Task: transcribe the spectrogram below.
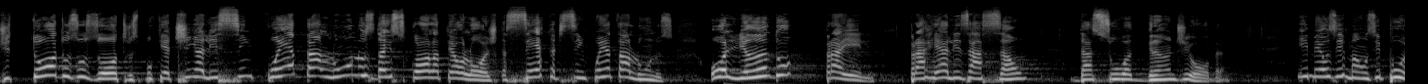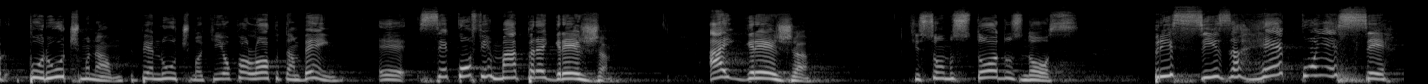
de todos os outros, porque tinha ali 50 alunos da escola teológica, cerca de 50 alunos, olhando para ele, para a realização da sua grande obra. E, meus irmãos, e por, por último, não, penúltimo aqui, eu coloco também é, ser confirmado para a igreja. A igreja, que somos todos nós, precisa reconhecer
